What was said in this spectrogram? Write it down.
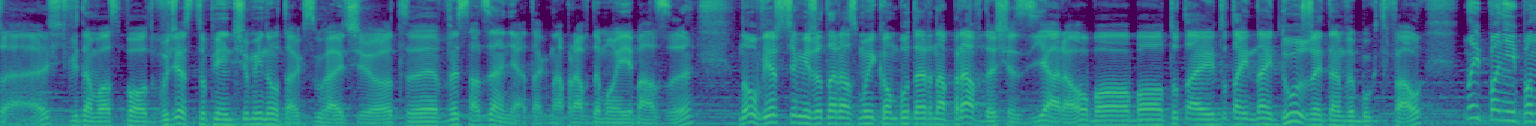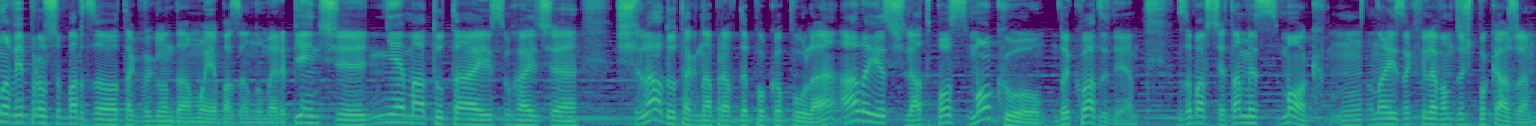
Cześć, witam was po 25 minutach, słuchajcie, od e, wysadzenia tak naprawdę mojej bazy. No uwierzcie mi, że teraz mój komputer naprawdę się zjarał, bo, bo tutaj, tutaj najdłużej ten wybuch trwał. No i panie i panowie, proszę bardzo, tak wygląda moja baza numer 5. Nie ma tutaj, słuchajcie, śladu tak naprawdę po kopule, ale jest ślad po smoku, dokładnie. Zobaczcie, tam jest smok, Mm, no i za chwilę wam coś pokażę,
